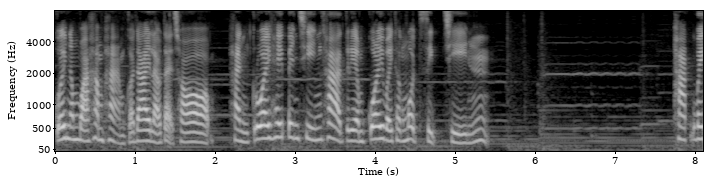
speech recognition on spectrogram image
กล้วยน้ำว้าห่ำๆก็ได้แล้วแต่ชอบ หั่นกล้วยให้เป็นชิ้นค่ะ เตรียมกล้วยไว้ทั้งหมด 10 ชิ้น พักไว้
